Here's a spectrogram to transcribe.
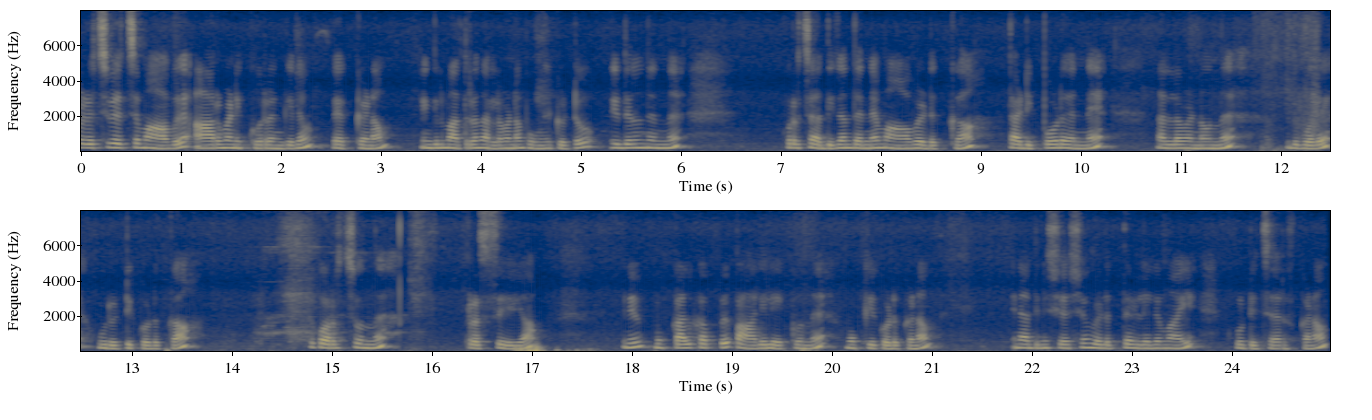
കുഴച്ച് വെച്ച മാവ് ആറ് മണിക്കൂറെങ്കിലും വെക്കണം. എങ്കിൽ മാത്രമേ നല്ലവണ്ണം പൊങ്ങിക്കിട്ടൂ. ഇതിൽ നിന്ന് കുറച്ചധികം തന്നെ മാവ് എടുക്കുക. തടിപ്പോട് തന്നെ നല്ലവണ്ണം ഒന്ന് ഇതുപോലെ ഉരുട്ടി കൊടുക്കുക. കുറച്ചൊന്ന് പ്രസ് ചെയ്യുക. ഇനി മുക്കാൽ കപ്പ് പാലിലേക്കൊന്ന് മുക്കി കൊടുക്കണം. ഇനി അതിനുശേഷം വെളുത്ത എള്ളിലുമായി കൂട്ടിച്ചേർക്കണം.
